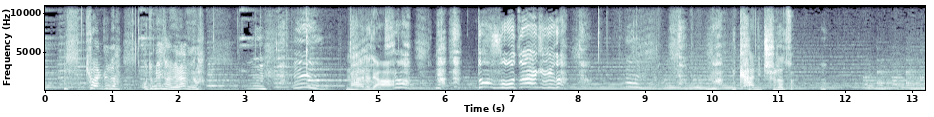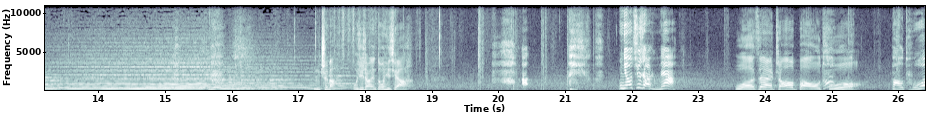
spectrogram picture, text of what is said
吃完这个，我就勉强原谅你了。嗯嗯，慢着点儿。吃了，豆腐我最爱吃这个。你看你吃的嘴，你吃吧，我去找你东西去啊。啊，哎呀，你要去找什么呀？我在找宝图。宝图？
